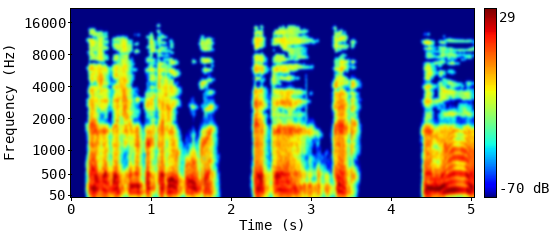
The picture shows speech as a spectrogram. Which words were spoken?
– озадаченно повторил Уго. «Это как?» «Ну...»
